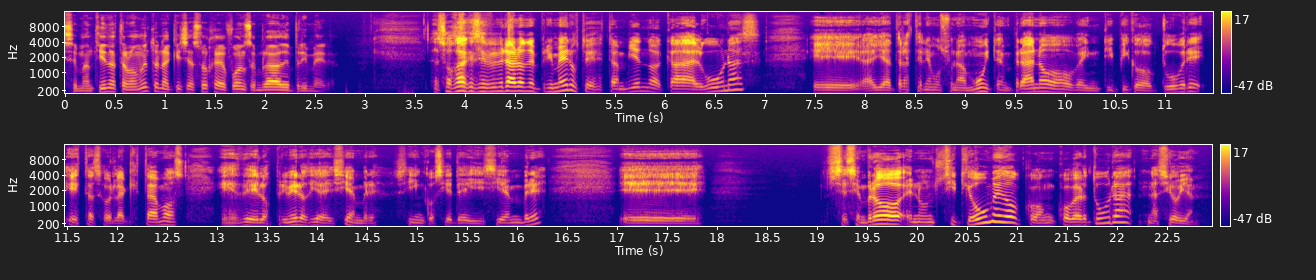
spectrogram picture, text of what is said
se mantiene hasta el momento en aquellas sojas que fueron sembradas de primera? Las hojas que se sembraron de primera, ustedes están viendo acá algunas. Eh, ahí atrás tenemos una muy temprano, veintipico de octubre. Esta sobre la que estamos es de los primeros días de diciembre, 5, 7 de diciembre. Eh, se sembró en un sitio húmedo con cobertura, nació bien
